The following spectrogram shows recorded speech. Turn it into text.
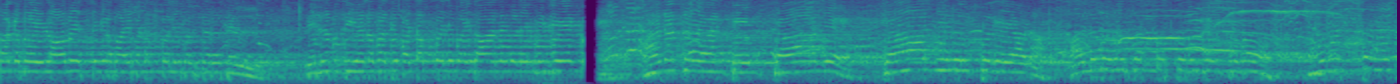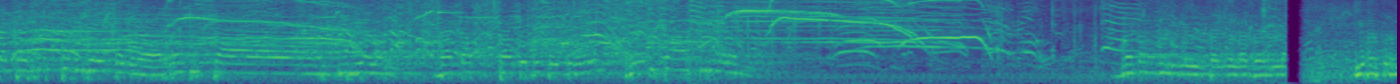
ഭാഗമായുള്ള ആവേശകരമായ വടംവലി മത്സരത്തിൽ നിരവധി അനവധി വടംവലി മൈതാനങ്ങളിൽ വിജയിക്കും. അനന്തവാൻ ടീം ചാഞ്ഞ് ചാഞ്ഞ് നിൽക്കുകയാണ്. അനുഭവ സമ്പത്ത് വിജയിക്കുന്നു. വടം തങ്ങളുടെ ഈ അവസരം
